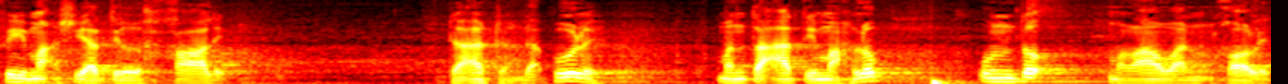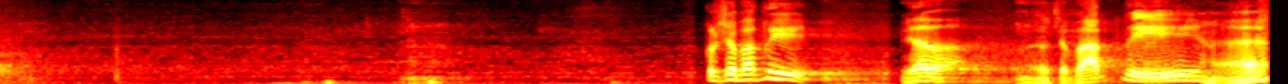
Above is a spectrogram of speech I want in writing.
fi maksiatil khaliq tidak ada tidak boleh mentaati makhluk untuk melawan Khalid. Kerja bakti ya kerja bakti, eh?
